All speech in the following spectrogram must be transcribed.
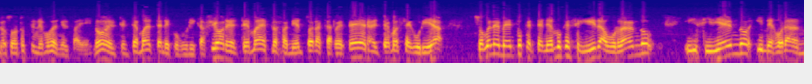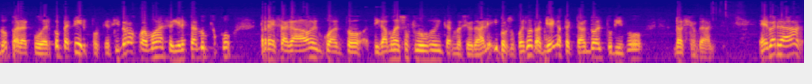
nosotros tenemos en el país, ¿no? El, tema de telecomunicaciones, el tema de desplazamiento de las carreteras, el tema de seguridad, son elementos que tenemos que seguir abordando, incidiendo y mejorando para poder competir, porque si no, vamos a seguir estando un poco rezagados en cuanto, digamos, a esos flujos internacionales y, por supuesto, también afectando al turismo nacional. Es verdad,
